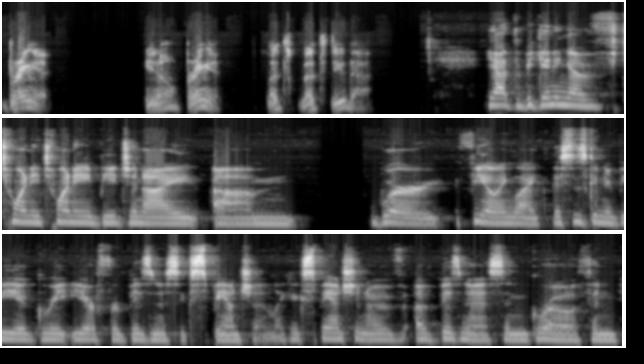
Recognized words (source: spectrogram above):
Bring it, you know, bring it. Let's let's do that. Yeah, at the beginning of 2020, Beej and I um, were feeling like this is going to be a great year for business expansion, like expansion of, of business and growth and,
